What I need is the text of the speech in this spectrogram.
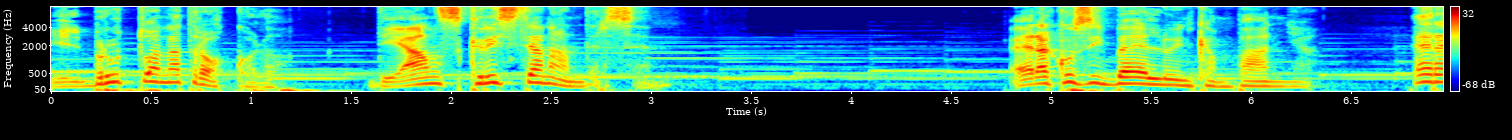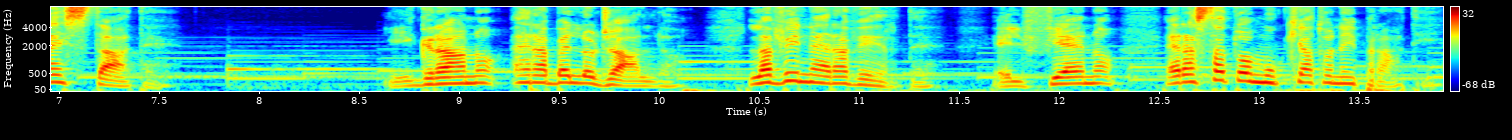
Il brutto anatroccolo di Hans Christian Andersen. Era così bello in campagna. Era estate. Il grano era bello giallo, l'avena era verde e il fieno era stato ammucchiato nei prati.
